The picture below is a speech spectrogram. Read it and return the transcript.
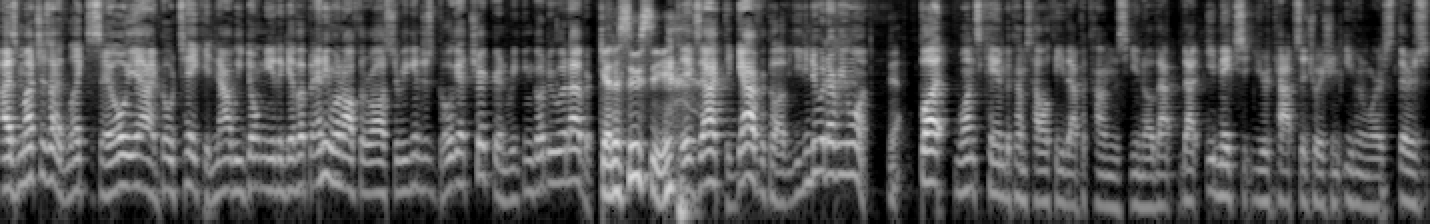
as much as I'd like to say, oh yeah, go take it. Now we don't need to give up anyone off the roster. We can just go get Chychrun. We can go do whatever. Get a Soucy. exactly. Gavrikov. You can do whatever you want. Yeah. But once Kane becomes healthy, that becomes, you know, that that it makes your cap situation even worse. There's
